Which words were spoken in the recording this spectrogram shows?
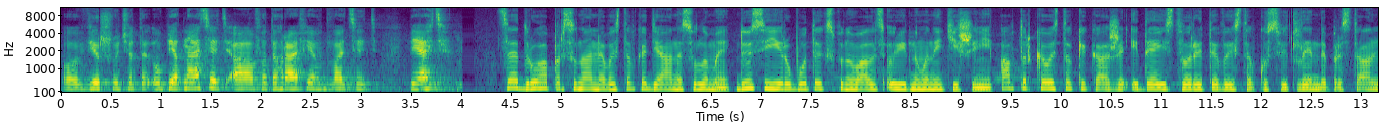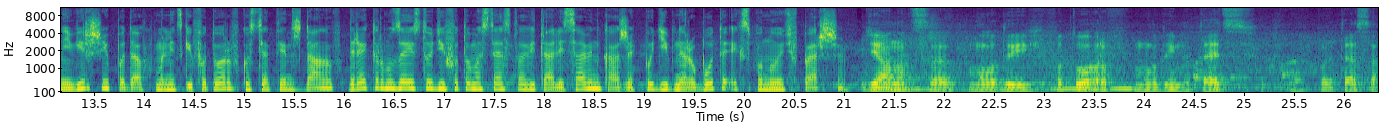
о, віршу 4 у 15, а фотографія в 25. Це друга персональна виставка Діани Соломи. Досі її роботи експонувались у рідному Нетішині. Авторка виставки каже, ідеї створити виставку світлин, де представлені вірші, подав хмельницький фотограф Костянтин Жданов. Директор музею студії фотомистецтва Віталій Савін каже, подібні роботи експонують вперше. Діана це молодий фотограф, молодий митець, поетеса.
